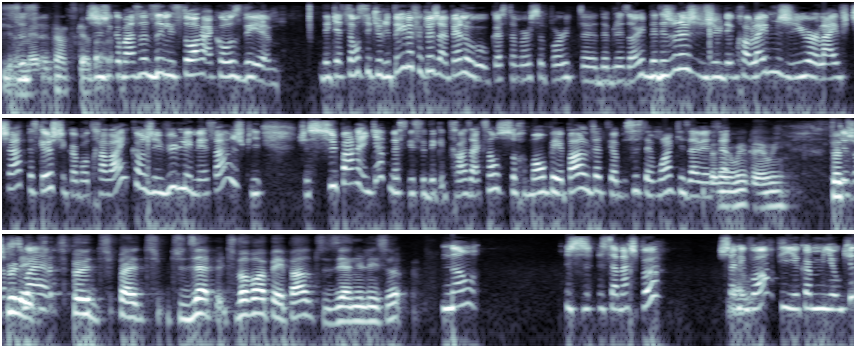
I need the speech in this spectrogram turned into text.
J'ai commencé à dire l'histoire à cause des, euh, des questions de sécurité. Là, fait que là, j'appelle au customer support euh, de Blizzard. Mais déjà, là, j'ai j'ai eu des problèmes. J'ai eu un live chat parce que là, j'étais comme au travail quand j'ai vu les messages. Puis je suis super inquiète parce que c'est des transactions sur mon PayPal faites comme si c'était moi qui les avais faites. Ben oui, ben oui. Ça, tu peux, les, ça, tu peux, tu peux, tu, tu dis, à- tu vas voir PayPal, tu dis annuler ça. Non, je- ça marche pas. Je suis Ben allée oui. voir, puis il y a comme il y a aucun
